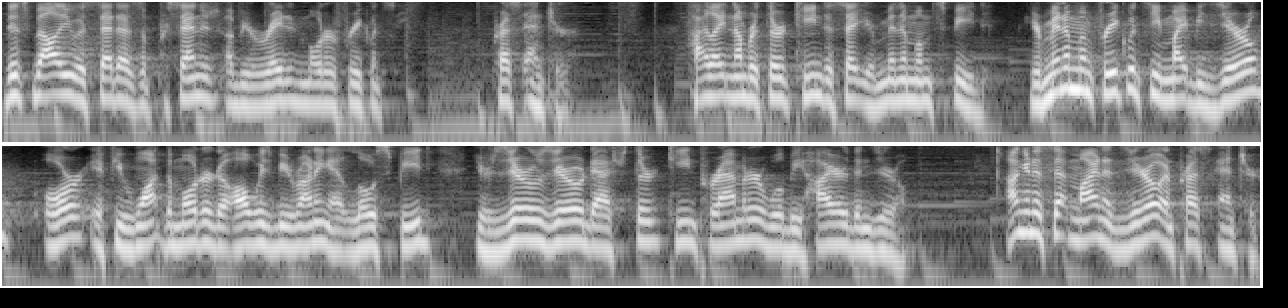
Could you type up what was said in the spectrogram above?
This value is set as a percentage of your rated motor frequency. Press enter. Highlight number 13 to set your minimum speed. Your minimum frequency might be zero, or if you want the motor to always be running at low speed, your 00-13 parameter will be higher than zero. I'm gonna set mine at zero and press enter.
